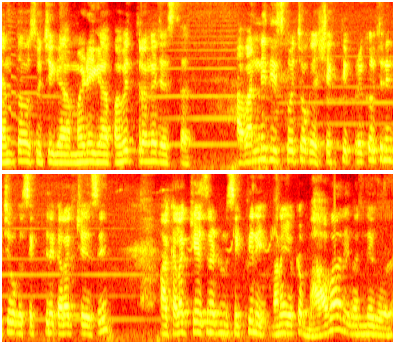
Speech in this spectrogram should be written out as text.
ఎంతో శుచిగా మడిగా పవిత్రంగా చేస్తారు. అవన్నీ తీసుకొచ్చి ఒక శక్తి ప్రకృతి నుంచి ఒక శక్తిని కలెక్ట్ చేసి ఆ కలెక్ట్ చేసినటువంటి శక్తిని మన యొక్క భావాలు ఇవన్నీ కూడా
